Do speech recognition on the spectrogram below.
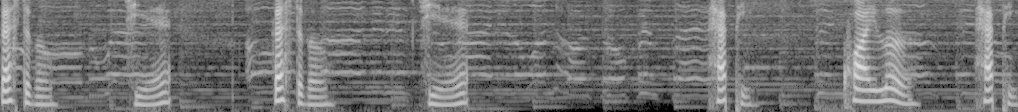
Festival, 节 Festival, 节 Happy, 快乐 Happy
